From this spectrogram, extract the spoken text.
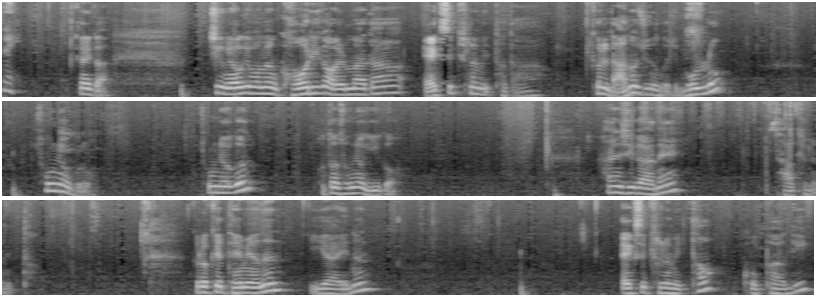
네. 그러니까 지금 여기 보면 거리가 얼마다? x 킬로미터다. 그걸 나눠주는 거지. 뭘로? 속력으로. 속력은 어떤 속력 이거. 한 시간에 4km. 그렇게 되면은 이 아이는 x 킬로미터 곱하기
